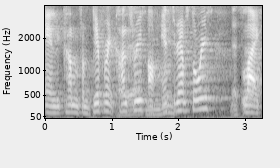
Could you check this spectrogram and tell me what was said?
and come from different oh, countries off mm-hmm. Instagram stories, That's it. like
